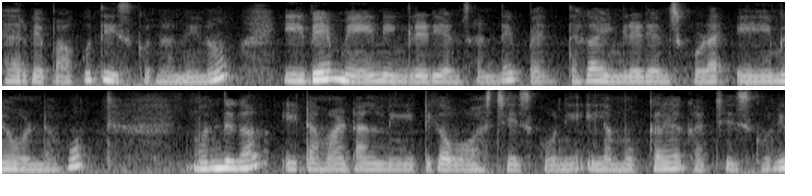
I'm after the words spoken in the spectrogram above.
కరివేపాకు తీసుకున్నాను నేను. ఇవే మెయిన్ ఇంగ్రీడియంట్స్ అంటే పెద్దగా ఇంగ్రీడియంట్స్ కూడా ఏమీ ఉండవు. ముందుగా ఈ టమాటాలు నీట్గా వాష్ చేసుకొని ఇలా ముక్కలుగా కట్ చేసుకొని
